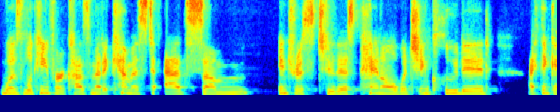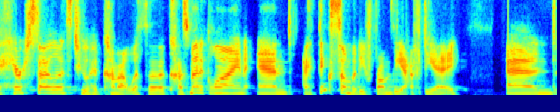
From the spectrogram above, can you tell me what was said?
was looking for a cosmetic chemist to add some interest to this panel, which included, I think, a hairstylist who had come out with a cosmetic line and I think somebody from the FDA. And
